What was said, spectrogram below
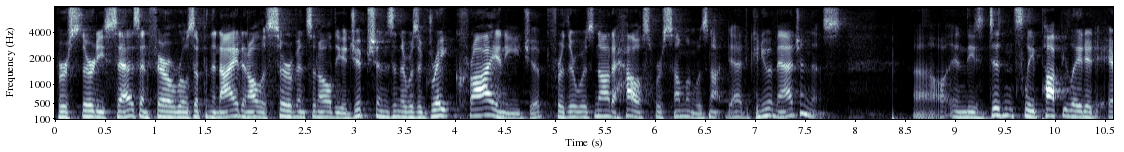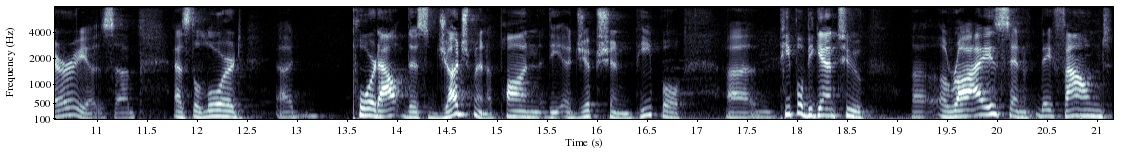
Verse 30 says, And Pharaoh rose up in the night, and all his servants and all the Egyptians, and there was a great cry in Egypt, for there was not a house where someone was not dead. Can you imagine this? Uh, in these densely populated areas, uh, as the Lord uh, poured out this judgment upon the Egyptian people, uh, people began to uh, arise and they found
